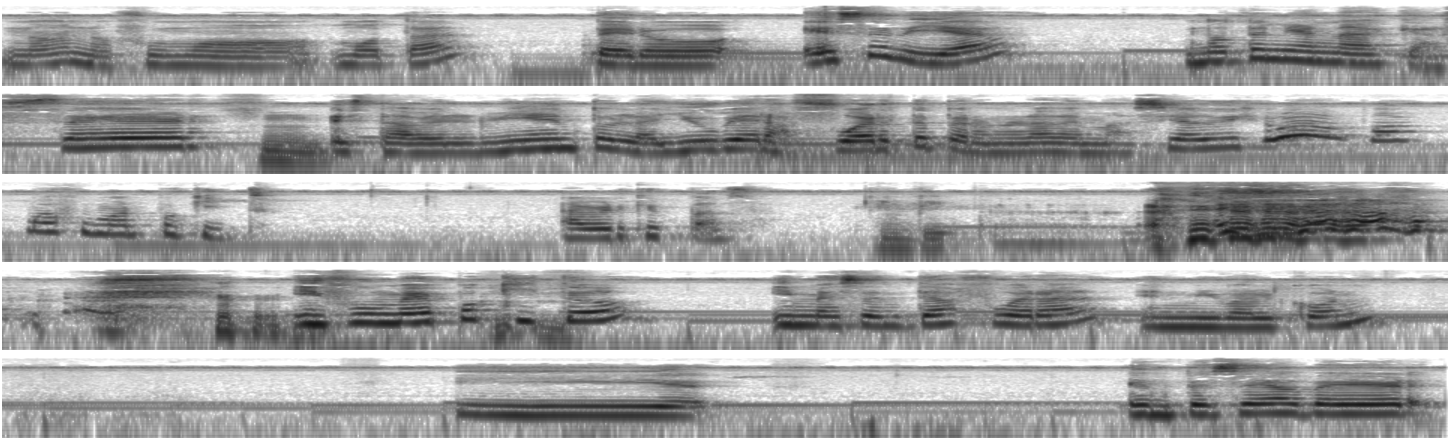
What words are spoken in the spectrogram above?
¿no? No fumo mota, pero ese día no tenía nada que hacer, hmm. estaba el viento, la lluvia era fuerte, pero no era demasiado. Y dije, bueno, voy a fumar poquito, a ver qué pasa. Invita. y fumé poquito y me senté afuera en mi balcón y empecé a ver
